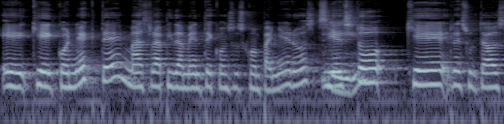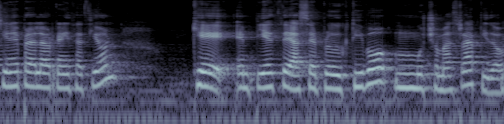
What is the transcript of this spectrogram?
Eh, que conecte más rápidamente con sus compañeros. ¿Y esto qué resultados tiene para la organización? que empiece a ser productivo mucho más rápido,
